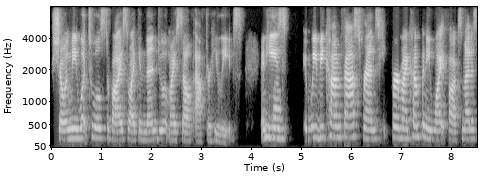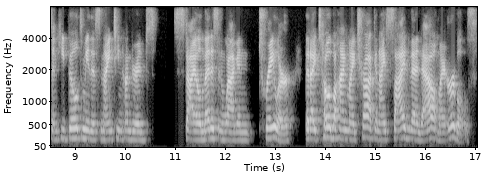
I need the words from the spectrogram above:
showing me what tools to buy so I can then do it myself after he leaves. And he's wow. we become fast friends for my company White Fox Medicine. He builds me this 1900s style medicine wagon trailer that I tow behind my truck and I side vend out my herbals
